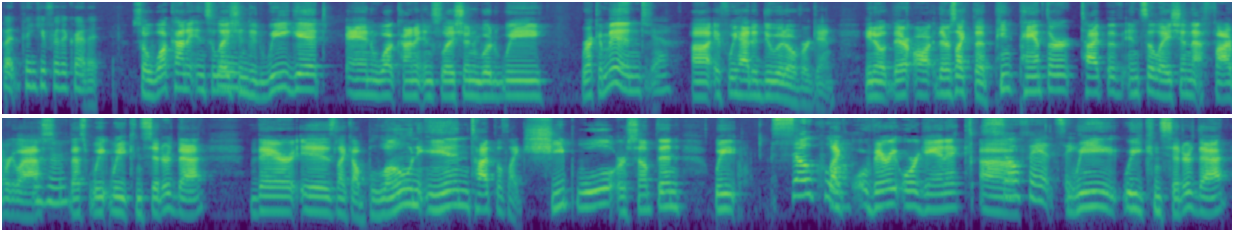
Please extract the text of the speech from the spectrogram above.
but thank you for the credit. So, what kind of insulation Mm. did we get, and what kind of insulation would we recommend Yeah. uh, if we had to do it over again? You know, there are there's like the Pink Panther type of insulation, that fiberglass. Mm-hmm. That's we we considered that. There is like a blown in type of like sheep wool or something. We So cool. like very organic. uh, so fancy. We we considered that.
